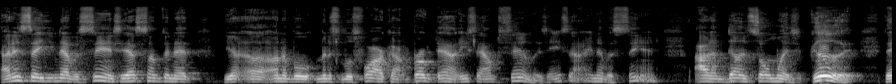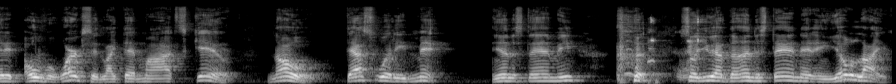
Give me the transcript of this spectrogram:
I didn't say you never sin. See, that's something that the uh, Honorable Minister Louis Farrakhan broke down. He said, I'm sinless. He said, I ain't never sinned. I done done so much good that it overworks it like that Ma'at scale. No, that's what he meant. You understand me? so you have to understand that in your life.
